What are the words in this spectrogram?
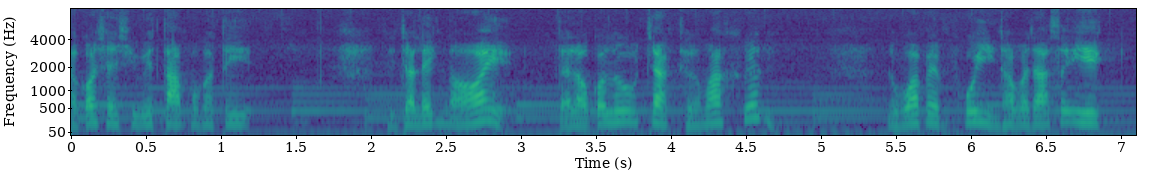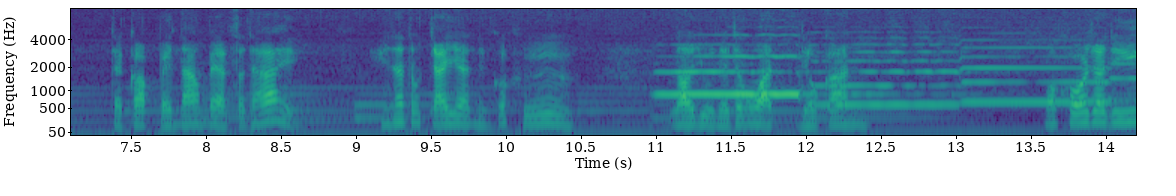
แล้วก็ใช้ชีวิตตามปกติถึงจะเล็กน้อย แต่เราก็รู้จักเธอมากขึ้น หรือว่าเป็นผู้หญิงธรรมดาซะอีก แต่กลับเป็นนางแบบซะได้ที่น่าตกใจอย่างหนึ่งก็คือ เราอยู่ในจังหวัดเดียวกันมันโคจะดี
